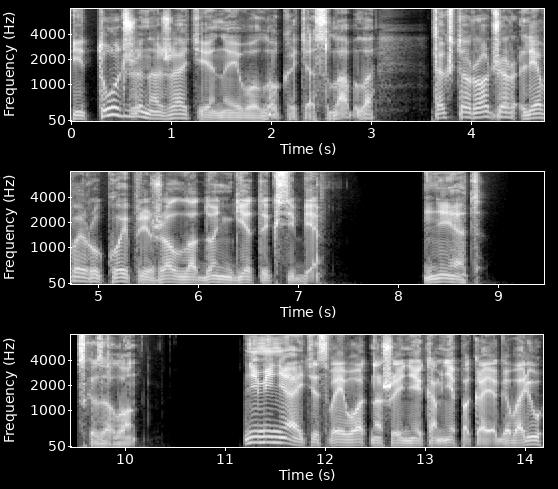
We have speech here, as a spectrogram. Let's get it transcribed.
И тут же нажатие на его локоть ослабло, так что Роджер левой рукой прижал ладонь Геты к себе. «Нет», — сказал он, — «не меняйте своего отношения ко мне, пока я говорю.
